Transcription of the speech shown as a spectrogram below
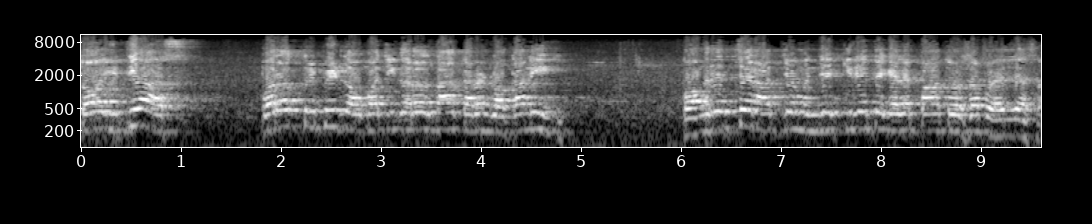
तो इतिहास परत रिपीट जावपाची गरज ना कारण लोकांनी काँग्रेसचे राज्य म्हणजे कितें ते गेले पाच वर्सां पळयल्ले आसा.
